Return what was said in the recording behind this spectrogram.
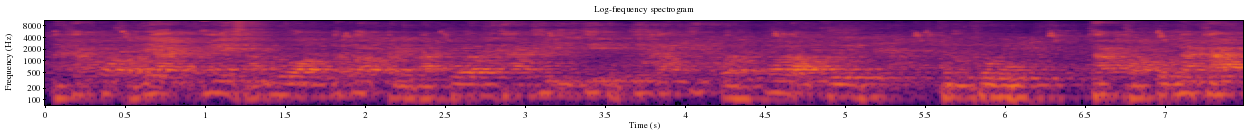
นะครับก็ขออนุญาตให้สำรวมแล้วก็ปฏิบัติตัวในทางที่ดีที่ถูกที่ต้องที่ควรเพราะเราคือคุณครูครับขอบคุณมากครับ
